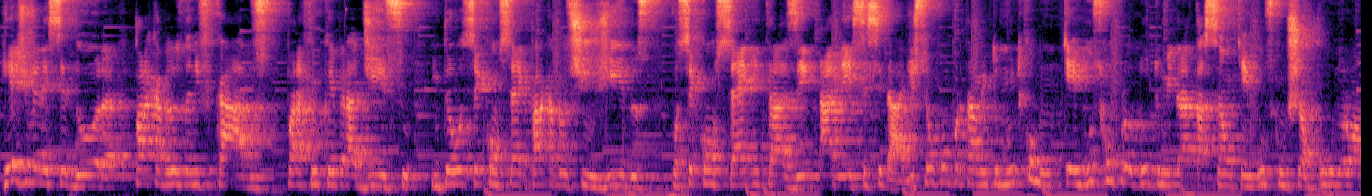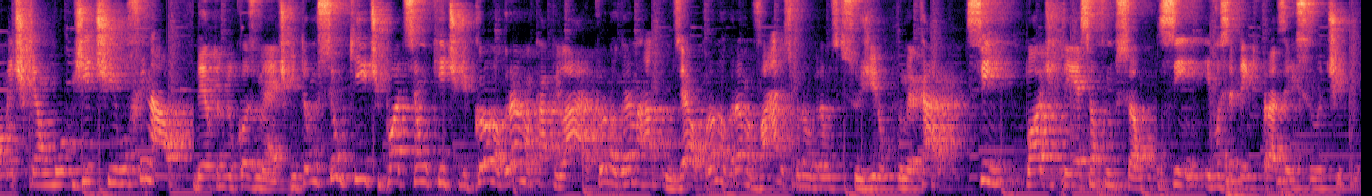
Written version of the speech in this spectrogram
rejuvenescedora, para cabelos danificados, para fio quebradiço, então você consegue, para cabelos tingidos, você consegue trazer a necessidade. Isso é um comportamento muito comum. Quem busca um produto, uma hidratação, quem busca um shampoo, normalmente quer um objetivo final dentro do cosmético. Então o seu kit pode ser um kit de cronograma capilar, cronograma Rapunzel, cronograma, vários cronogramas que surgiram no mercado. Sim, pode ter essa função, sim, e você tem que trazer isso no título.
